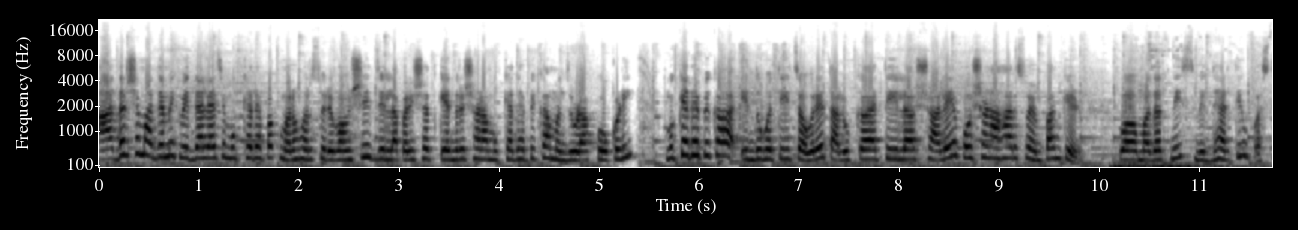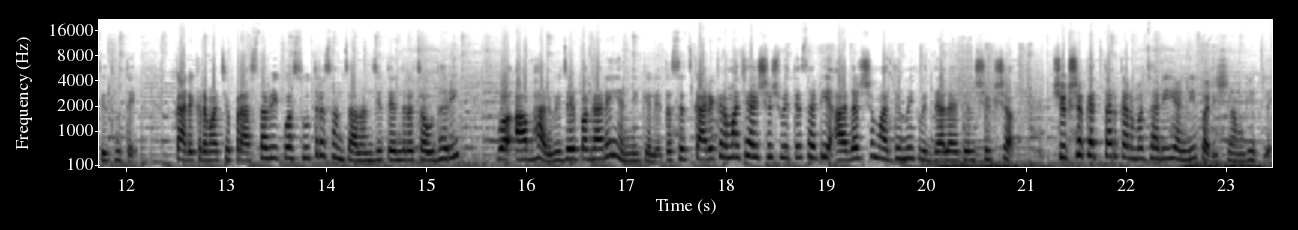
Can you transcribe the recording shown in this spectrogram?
आदर्श माध्यमिक विद्यालयाचे मुख्याध्यापक मनोहर सूर्यवंशी जिल्हा परिषद केंद्र शाळा मुख्याध्यापिका मंजुळा कोकणी मुख्याध्यापिका इंदुमती चौरे तालुक्यातील शालेय पोषण आहार स्वयंपाकीण व मदतनीस विद्यार्थी उपस्थित होते. कार्यक्रमाचे प्रास्ताविक व सूत्रसंचालन जितेंद्र चौधरी व आभार विजय पगारे यांनी केले. तसेच कार्यक्रमाच्या यशस्वीतेसाठी आदर्श माध्यमिक विद्यालयातील शिक्षक शिक्षकेतर कर्मचारी यांनी परिश्रम घेतले.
